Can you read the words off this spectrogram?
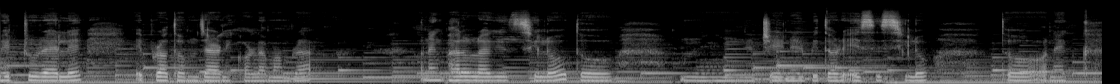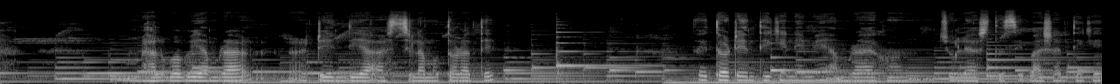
মেট্রো রেলে এই প্রথম জার্নি করলাম আমরা। অনেক ভালো লাগেছিল। তো ট্রেনের ভিতর এসি ছিল। তো অনেক ভালোভাবেই আমরা ট্রেন দিয়ে আসছিলাম উত্তরাতে। তো তো ট্রেন থেকে নেমে আমরা এখন চলে আসতেছি বাসার দিকে।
